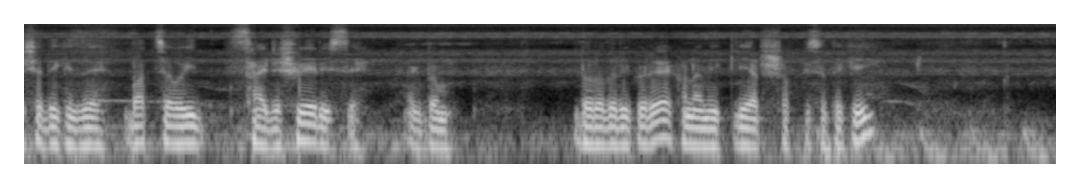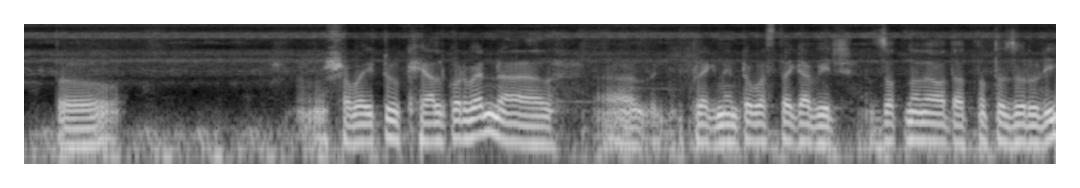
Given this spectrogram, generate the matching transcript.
এসে দেখি যে বাচ্চা ওই সাইডে শুয়ে রয়েছে। একদম দৌড়াদৌড়ি করে এখন আমি ক্লিয়ার সব কিছু থেকেই। তো সবাই একটু খেয়াল করবেন প্রেগনেন্ট অবস্থায় গাভীর যত্ন নেওয়া অত্যন্ত জরুরি।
